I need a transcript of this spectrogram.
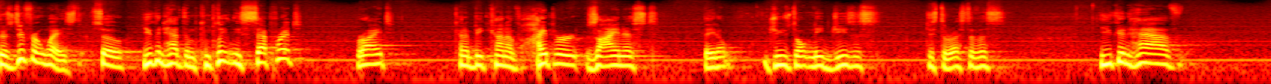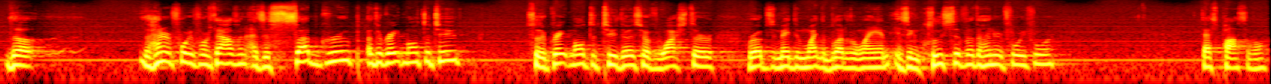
there's different ways. So, you can have them completely separate, right? Kind of be kind of hyper Zionist. They don't, Jews don't need Jesus, just the rest of us. You can have the, the 144,000 as a subgroup of the great multitude. So, the great multitude, those who have washed their robes and made them white in the blood of the Lamb, is inclusive of the 144. That's possible.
